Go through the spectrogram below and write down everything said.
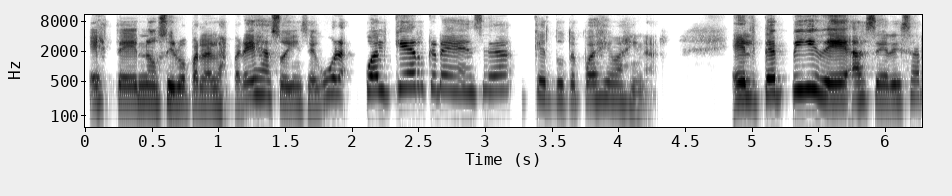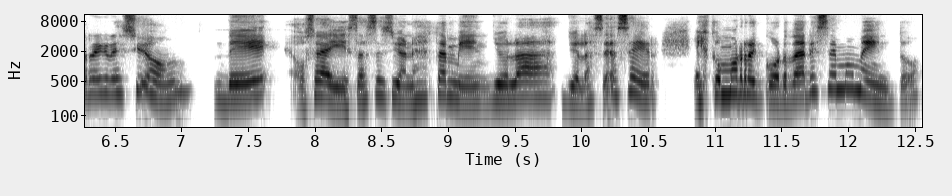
este, no sirvo para las parejas, soy insegura, cualquier creencia que tú te puedes imaginar. Él te pide hacer esa regresión de, o sea, y esas sesiones también yo, la, yo las sé hacer, es como recordar ese momento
